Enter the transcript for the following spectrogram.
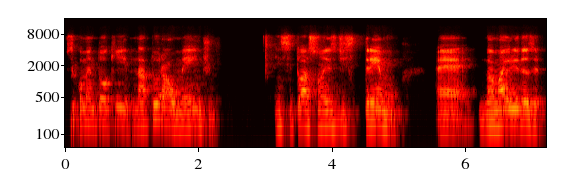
você comentou que naturalmente em situações de extremo, é, na maioria das vezes,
